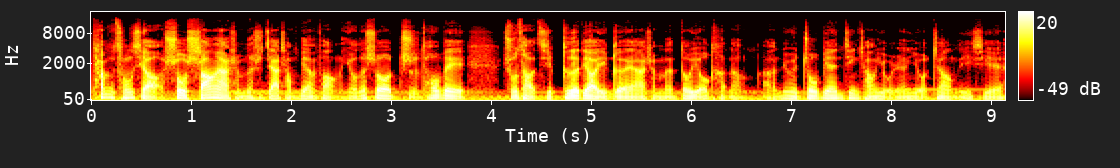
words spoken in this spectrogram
他们从小受伤呀什么的是家常便饭，有的时候指头被除草机割掉一个呀什么的都有可能啊，因为周边经常有人有这样的一些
